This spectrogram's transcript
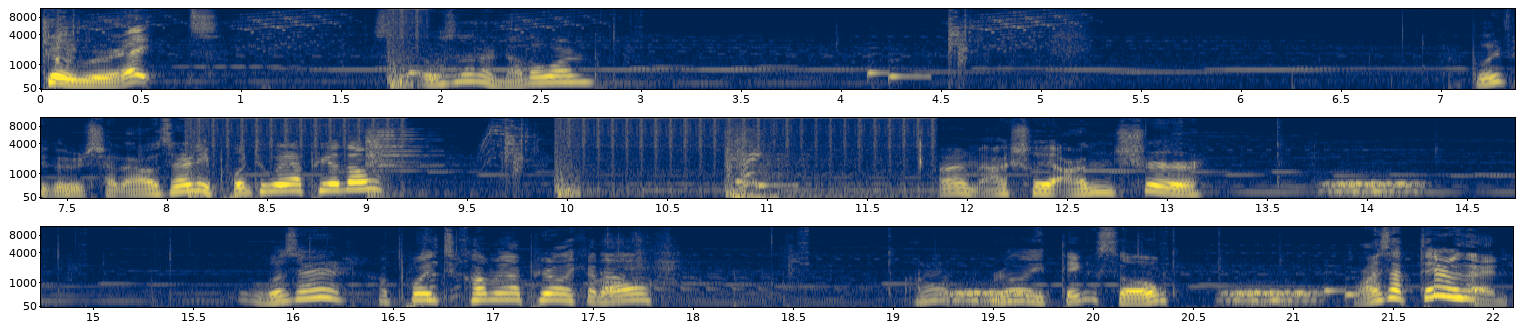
Great. So, was there another one? I believe we go reach that now. Is there any point to it up here, though? I'm actually unsure. Was there a point to coming up here, like, at all? I don't really think so. Why is that there, then?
